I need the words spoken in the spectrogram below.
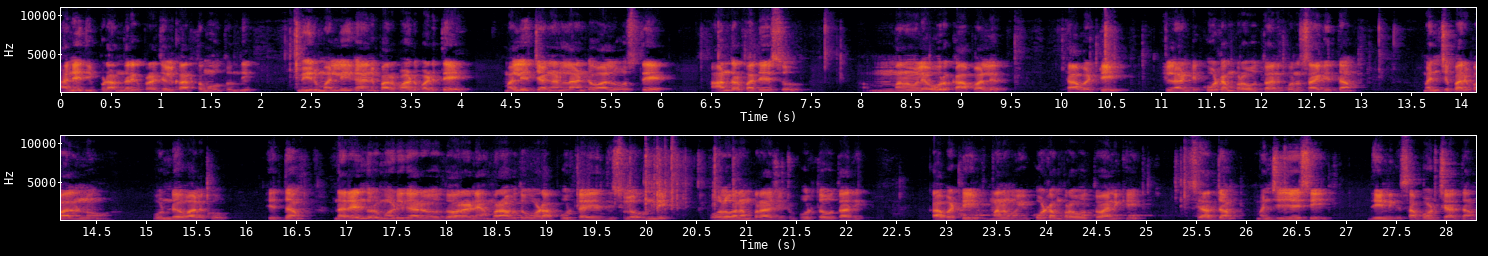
అనేది ఇప్పుడు అందరికీ ప్రజలకు అర్థమవుతుంది. మీరు మళ్ళీ కానీ పొరపాటు పడితే మళ్ళీ జగన్ లాంటి వాళ్ళు వస్తే ఆంధ్రప్రదేశ్ మనల్ని ఎవరు కాపాడలేరు. కాబట్టి ఇలాంటి కూటమి ప్రభుత్వాన్ని కొనసాగిద్దాం. మంచి పరిపాలన ఉండే వాళ్ళకు ఇద్దాం. నరేంద్ర మోడీ గారు ద్వారానే అమరావతి కూడా పూర్తయ్యే దిశలో ఉంది. పోలవరం ప్రాజెక్టు పూర్తవుతుంది. కాబట్టి మనం ఈ కూటమి ప్రభుత్వానికి చేద్దాం. మంచి చేసి దీనికి సపోర్ట్ చేద్దాం.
